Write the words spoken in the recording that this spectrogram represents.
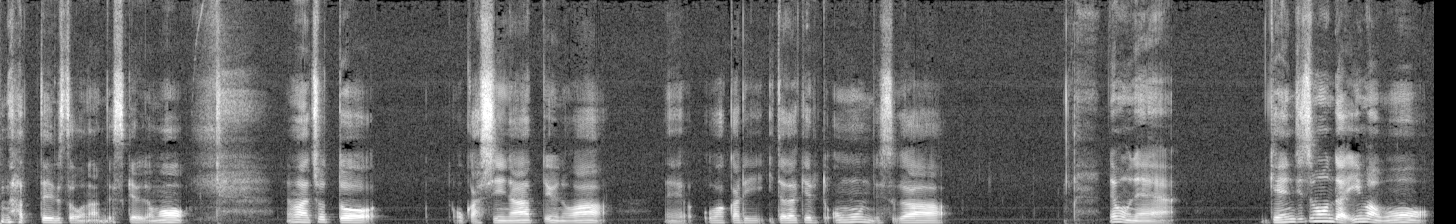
ー、なっているそうなんですけれどもまあちょっとおかしいなっていうのは、えー、お分かりいただけると思うんですがでもね現実問題今も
